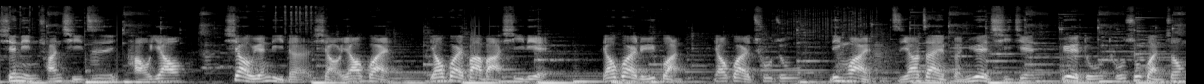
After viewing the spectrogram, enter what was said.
仙灵传奇之桃妖》《校园里的小妖怪》《妖怪爸爸》系列，《妖怪旅馆》。妖怪出租。另外，只要在本月期间阅读图书馆中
